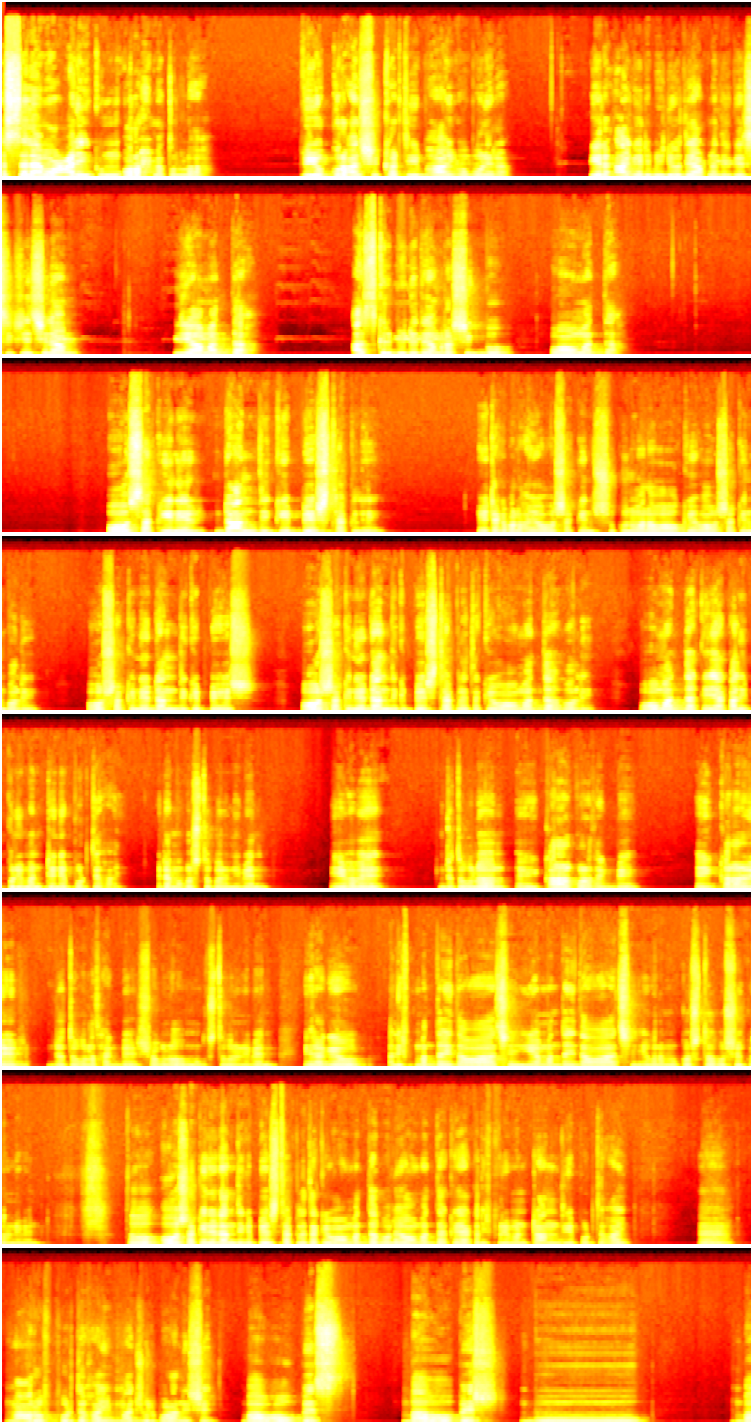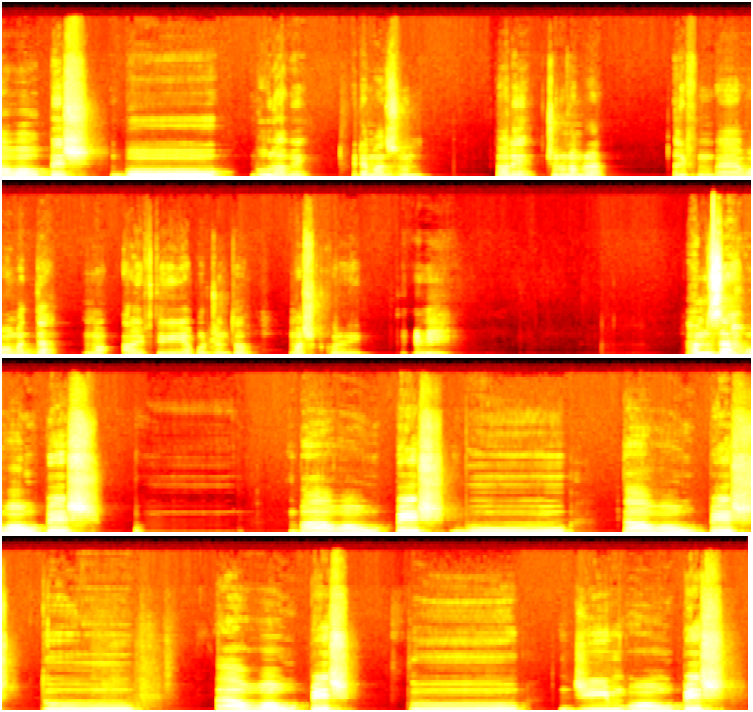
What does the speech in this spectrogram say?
আসসালামু আলাইকুম ওরহমতুল্লাহ প্রিয় কোরআন শিক্ষার্থী ভাই ও বোনেরা, এর আগের ভিডিওতে আপনাদেরকে শিখিয়েছিলাম ইয়া মাদ্দা আজকের ভিডিওতে আমরা শিখব ওয়াও মাদ্দা অসাকিনের ডান দিকে পেশ থাকলে এটাকে বলা হয় অসাকিন সুকুনওয়ালা ওয়াওকে অসাকিন বলে। অসাকিনের ডান দিকে পেশ অসাকিনের ডান দিকে পেশ থাকলে তাকে ওয়াও মাদ্দাহ বলে। অমাদ্দাকে একাধিক পরিমাণ টেনে পড়তে হয়। এটা মুখস্থ করে নেবেন। এইভাবে যতগুলো এই কালার করা থাকবে, এই কালারের যতগুলো থাকবে সেগুলো মুখস্থ করে নেবেন। এর আগেও আলিফ মাদ্দাই দেওয়া আছে, ইয়া মাদ্দাই দেওয়া আছে, এগুলো মুখস্থ অবশ্যই করে নেবেন। তো অসাকিনের ডান দিকে পেজ থাকলে তাকে অমাদ্দা বলে। অমাদ্দাকে একাধিক পরিমাণ টান দিয়ে পড়তে হয়। হ্যাঁ মারুফ পড়তে হয়, মাঝুল পড়া নিষেধ। বা ওয়াও পেশ, বা ওয়াও পেশ, বু বাওয়াও পেশ, বো, ভুল হবে, এটা মাজহুল। তাহলে চলুন আমরা আলিফ ওয়াও মাদ্দা আলিফ থেকে ইয়া পর্যন্ত মাস্ক করে নিই। হামজা, ওয়াও পেশ, বা, ওয়াও পেশ, বু, তা, ওয়াও পেশ, তু, তা, ওয়াও পেশ, তু, জিম, ওয়াও পেশ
